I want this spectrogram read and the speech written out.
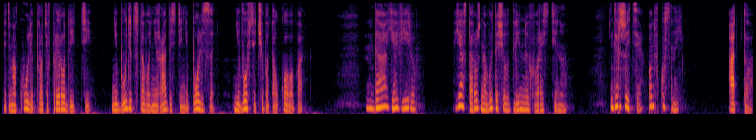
ведьмаку ли, против природы идти. Не будет с того ни радости, ни пользы, ни вовсе чего толкового. Да, я верю. Я осторожно вытащила длинную хворостину. Держите, он вкусный. А то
